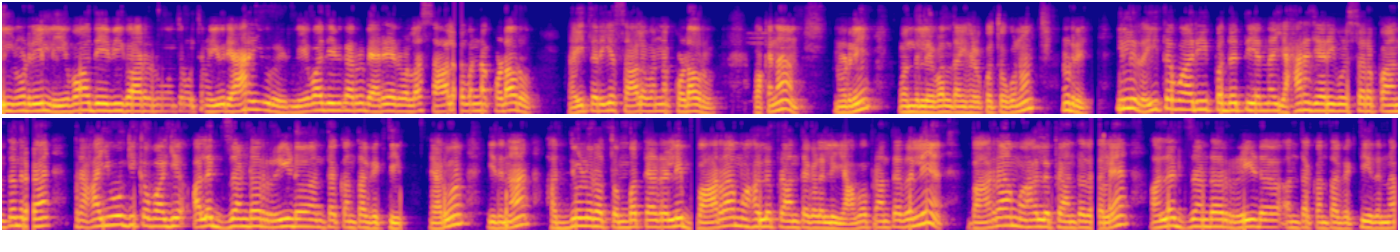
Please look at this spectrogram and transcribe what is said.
ಇಲ್ಲಿ ನೋಡ್ರಿ ಲೇವಾದೇವಿಗಾರರು ಅಂತ ನೋಡ್ತಾರೆ. ಇವ್ರು ಯಾರು ಇವ್ರು? ಲೇವಾದೇವಿಗಾರರು ಬ್ಯಾರೆ ಇರುವಲ್ಲ ಸಾಲವನ್ನ ಕೊಡವ್ರು. ರೈತರಿಗೆ ಸಾಲವನ್ನ ಕೊಡವ್ರು. ಓಕೆನಾ? ನೋಡ್ರಿ ಒಂದು ಲೆವೆಲ್ದಾಗ ಹೇಳ್ಕೊತ ಹೋಗೋಣ. ನೋಡ್ರಿ, ಇಲ್ಲಿ ರೈತವಾರಿ ಪದ್ಧತಿಯನ್ನ ಯಾರು ಜಾರಿಗೊಳಿಸ್ತಾರಪ್ಪ ಅಂತಂದ್ರ ಪ್ರಾಯೋಗಿಕವಾಗಿ ಅಲೆಕ್ಸಾಂಡರ್ ರೀಡ್ ಅಂತಕ್ಕಂಥ ವ್ಯಕ್ತಿ. ಯಾರು? ಇದನ್ನ ಹದಿನೇಳುನೂರ ತೊಂಬತ್ತೆರಡರಲ್ಲಿ ಬಾರಾಮಹಲ್ ಪ್ರಾಂತಗಳಲ್ಲಿ, ಯಾವ ಪ್ರಾಂತದಲ್ಲಿ? ಬಾರಾಮಹಲ್ ಪ್ರಾಂತದಲ್ಲೇ ಅಲೆಕ್ಸಾಂಡರ್ ರೀಡ್ ಅಂತಕ್ಕಂಥ ವ್ಯಕ್ತಿ ಇದನ್ನ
